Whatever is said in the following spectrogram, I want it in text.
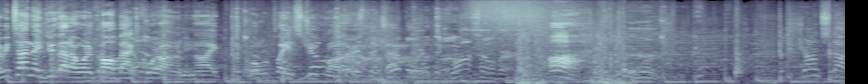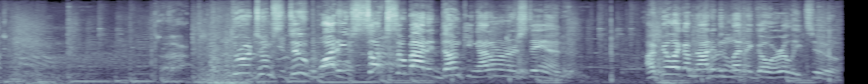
Every time they do that, I want to call back court on them. And like, well, we're playing street ball. There is no backcourt. with the crossover. Ah, John Stockton. Threw it to him. Dude, why do you suck so bad at dunking? I don't understand. I feel like I'm not even letting it go early, too.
